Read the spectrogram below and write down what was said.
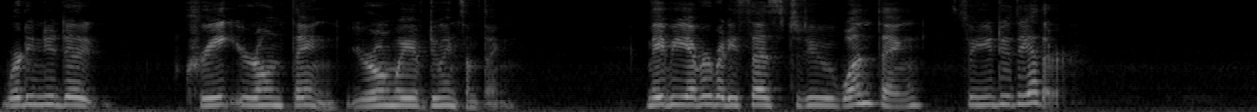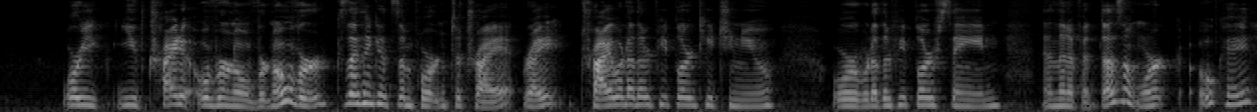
Where do you need to create your own thing, your own way of doing something? Maybe everybody says to do one thing, so you do the other. Or you, you've tried it over and over and over, because I think it's important to try it, right? Try what other people are teaching you or what other people are saying. And then if it doesn't work, okay,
